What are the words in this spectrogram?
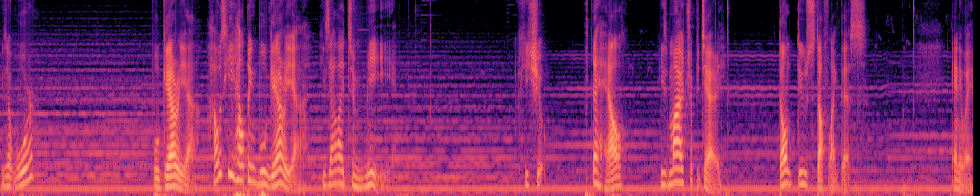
He's at war? Bulgaria. How is he helping Bulgaria? He's allied to me. He should... What the hell? He's my tributary. Don't do stuff like this. Anyway.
